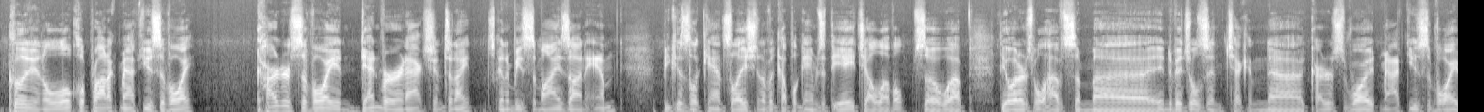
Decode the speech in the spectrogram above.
including a local product, Matthew Savoie. Carter Savoie in Denver in action tonight. It's going to be some eyes on him because of the cancellation of a couple games at the AHL level. So uh, the Oilers will have some uh, individuals in checking uh, Carter Savoie, Matthew Savoie,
